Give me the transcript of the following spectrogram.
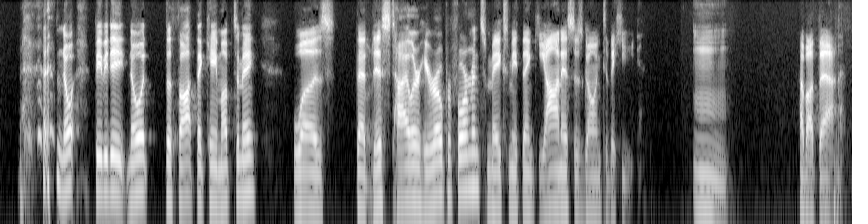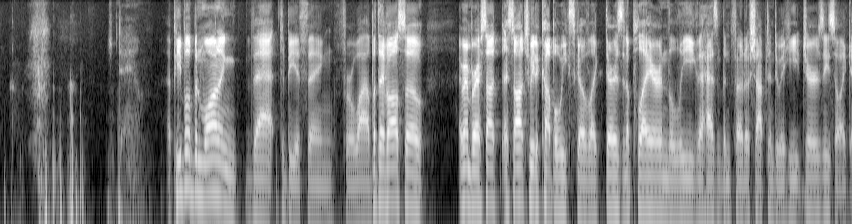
no BBD. Know what the thought that came up to me was that this Tyler Herro performance makes me think Giannis is going to the Heat. Mm, How about that? damn. People have been wanting that to be a thing for a while, but they've also. I remember I saw I saw a tweet a couple weeks ago of like there isn't a player in the league that hasn't been photoshopped into a Heat jersey, so like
